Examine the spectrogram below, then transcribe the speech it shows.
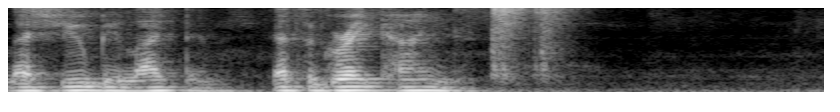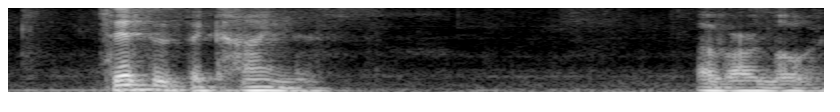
lest you be like them. That's a great kindness. This is the kindness of our Lord.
